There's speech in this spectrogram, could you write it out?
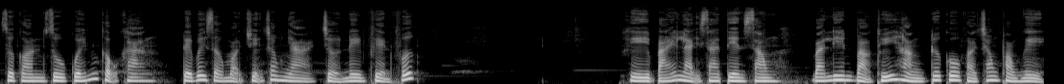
Rồi còn dù quến cậu Khang để bây giờ mọi chuyện trong nhà trở nên phiền phức. Khi bái lại ra tiên xong, bà Liên bảo Thúy Hằng đưa cô vào trong phòng nghỉ.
